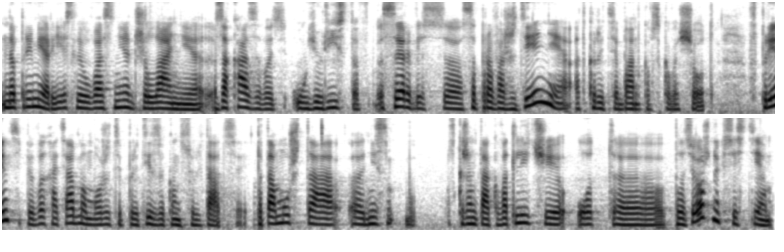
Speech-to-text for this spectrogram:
например, если у вас нет желания заказывать у юристов сервис э, сопровождения открытия банковского счета, в принципе, вы хотя бы можете прийти за консультацией. Потому что, э, скажем так, в отличие от э, платежных систем,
